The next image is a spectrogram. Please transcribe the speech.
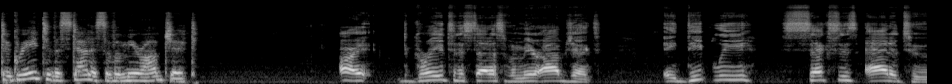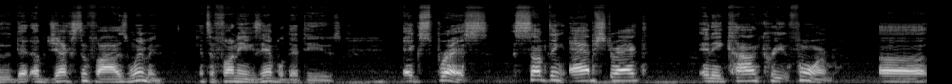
degrade to the status of a mere object. All right, degrade to the status of a mere object. A deeply sexist attitude that objectifies women. That's a funny example that they use. Express something abstract in a concrete form. Uh,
